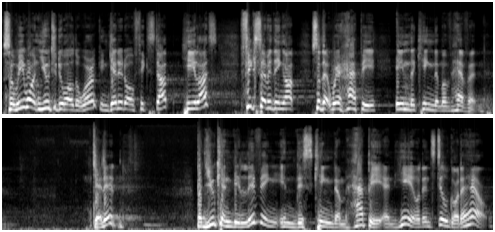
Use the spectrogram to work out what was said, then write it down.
So we want you to do all the work and get it all fixed up, heal us, fix everything up so that we're happy in the kingdom of heaven. Get it? But you can be living in this kingdom happy and healed and still go to hell.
